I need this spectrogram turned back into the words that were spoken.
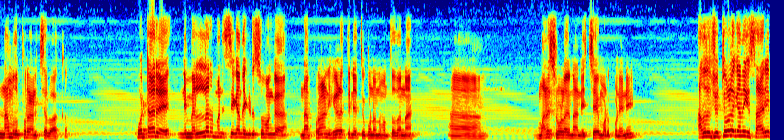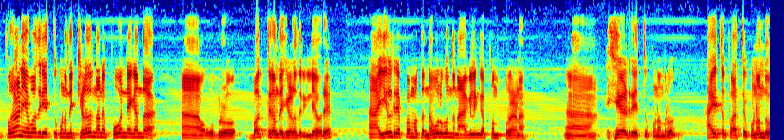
ನಮ್ಮದು ಪುರಾಣ ಚಲುವಾಕ ಒಟ್ಟಾರೆ ನಿಮ್ಮೆಲ್ಲರ ಮನಸ್ಸಿಗೆ ಹಿಡಿಸುವಂಗ ನಾ ಪುರಾಣ ಹೇಳ್ತೀನಿ ತಿಳ್ಕೊಂಡು ಆ, ಮನಸ್ಸಿನೊಳಗೆ ನಾನು ನಿಶ್ಚಯ ಮಾಡ್ಕೊಂಡೇನಿ. ಅದ್ರ ಜೊತೆಯೊಳಗೆ ಈ ಸಾರಿ ಪುರಾಣ ಯಾವ್ದು ಎತ್ತಿಕೊಂಡಂತ ಕೇಳಿದ್ರೆ ನನಗೆ ಫೋನ್ಯಾಗಂದ ಒಬ್ರು ಭಕ್ತರಂದ ಹೇಳಿದ್ರು ಇಲ್ಲಿ ಅವರೇ. ಇಲ್ರಿಯಪ್ಪ ಮತ್ತು ನವಲ್ಗೊಂದು ನಾಗಲಿಂಗಪ್ಪ ಒಂದು ಪುರಾಣ ಆ, ಹೇಳ್ರಿ ಎತ್ತಿಕೊಂಡಂದ್ರು ಆಯ್ತಪ್ಪ ತಿಳ್ಕೊಂಡಂದು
